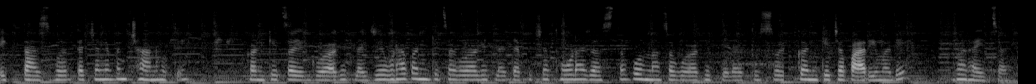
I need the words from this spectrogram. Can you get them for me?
एक तासभर. त्याच्याने पण छान होते. कणकेचा एक गोळा घेतला आहे जेवढा कणकेचा गोळा घेतला आहे त्यापेक्षा थोडा जास्त पुरणाचा गोळा घेतलेला आहे तो स्व कणकेच्या पारीमध्ये. भरायचं आहे.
